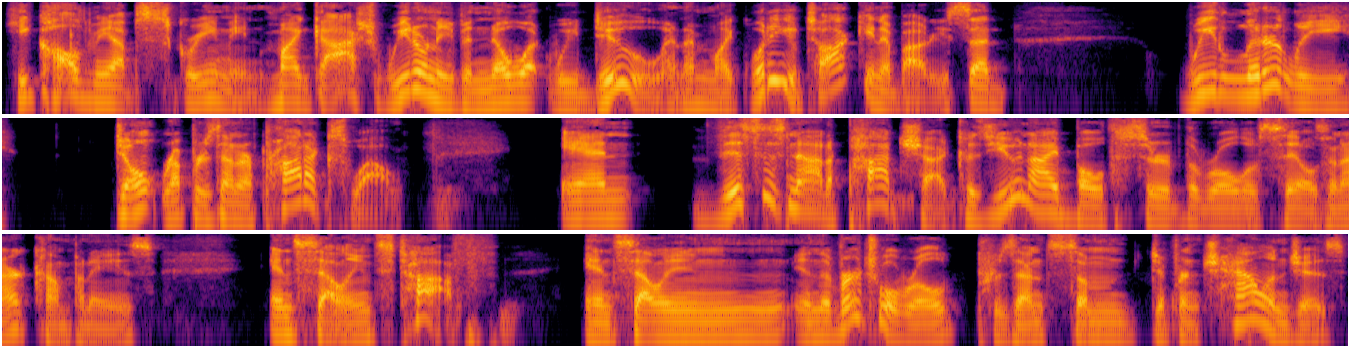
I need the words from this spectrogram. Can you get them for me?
he called me up screaming, My gosh, we don't even know what we do. And I'm like, What are you talking about? He said, We literally don't represent our products well. And this is not a pot shot because you and I both serve the role of sales in our companies, and selling's tough. And selling in the virtual world presents some different challenges.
